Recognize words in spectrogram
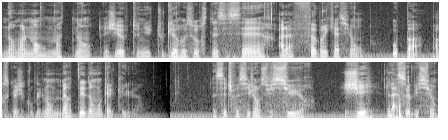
Normalement, maintenant, j'ai obtenu toutes les ressources nécessaires à la fabrication, ou pas, parce que j'ai complètement merdé dans mon calcul. Cette fois-ci, j'en suis sûr, j'ai la solution.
